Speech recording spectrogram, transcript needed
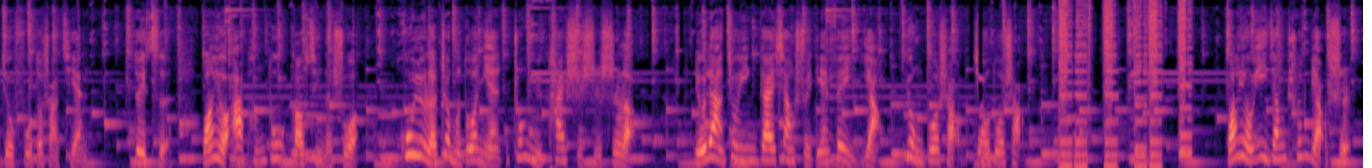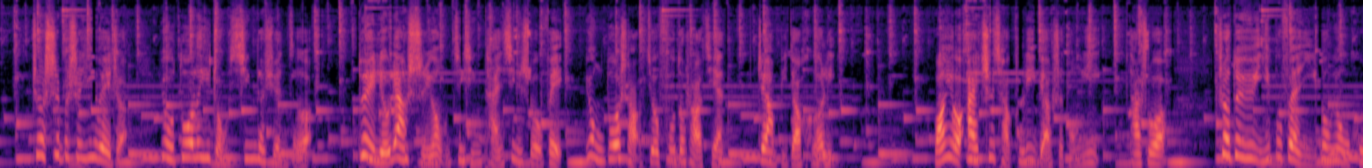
就付多少钱。对此，网友阿鹏都高兴地说：“呼吁了这么多年，终于开始实施了。”流量就应该像水电费一样，用多少交多少。网友一江春表示，这是不是意味着又多了一种新的选择，对流量使用进行弹性收费，用多少就付多少钱，这样比较合理。网友爱吃巧克力表示同意，他说，这对于一部分移动用户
